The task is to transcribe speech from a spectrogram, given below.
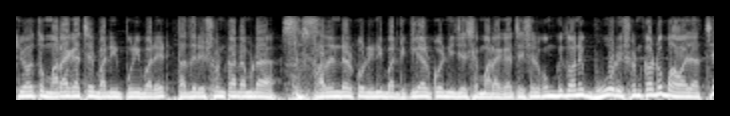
কেউ হয়তো মারা গেছে বাড়ির পরিবারের, তাদের রেশন কার্ড আমরা সারেন্ডার করিনি বা ডিক্লেয়ার করিনি যে সে মারা গেছে, সেরকম কিন্তু অনেক ভুয়ো রেশন কার্ডও পাওয়া যাচ্ছে।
